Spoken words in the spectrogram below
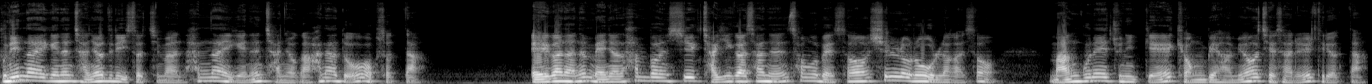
분인나에게는 자녀들이 있었지만 한나에게는 자녀가 하나도 없었다. 엘가나는 매년 한 번씩 자기가 사는 성읍에서 실로로 올라가서 망군의 주님께 경배하며 제사를 드렸다.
